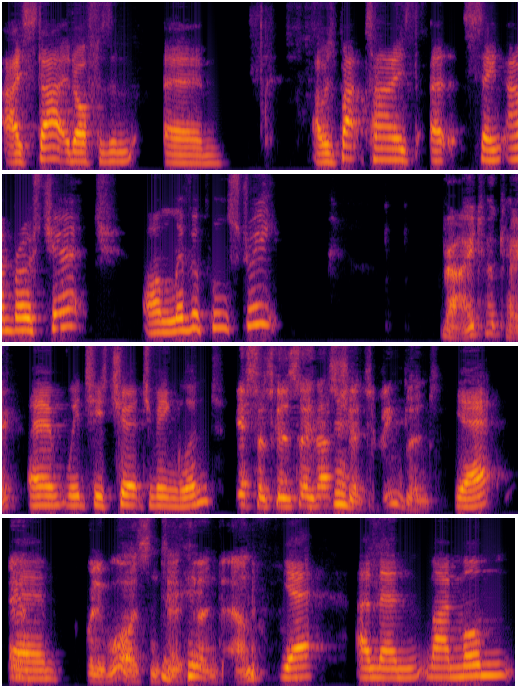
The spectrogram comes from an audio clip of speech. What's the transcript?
I started off as an. Um, I was baptized at St Ambrose Church on Liverpool Street, Right. Okay. um, which is Church of England. Yes, I was going to say that's Church of England. Yeah. Yeah. Um, Well, it was until it burned down. yeah. And then my mum,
